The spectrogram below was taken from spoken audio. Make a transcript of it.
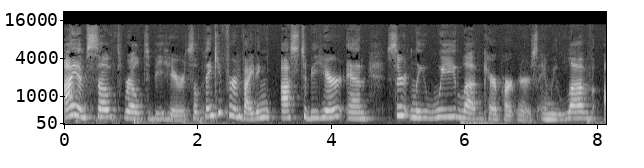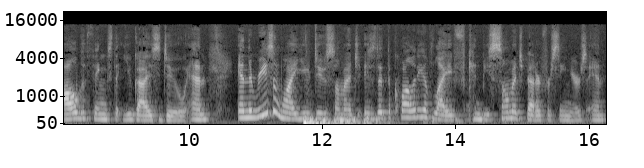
I am so thrilled to be here. So thank you for inviting us to be here. And certainly we love Care Partners and we love all the things that you guys do. And and the reason why you do so much is that the quality of life can be so much better for seniors. And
